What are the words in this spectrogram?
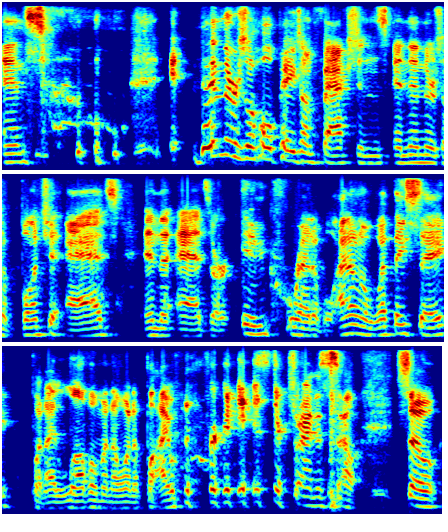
And so it, then there's a whole page on factions, and then there's a bunch of ads, and the ads are incredible. I don't know what they say, but I love them and I want to buy whatever it is they're trying to sell. So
